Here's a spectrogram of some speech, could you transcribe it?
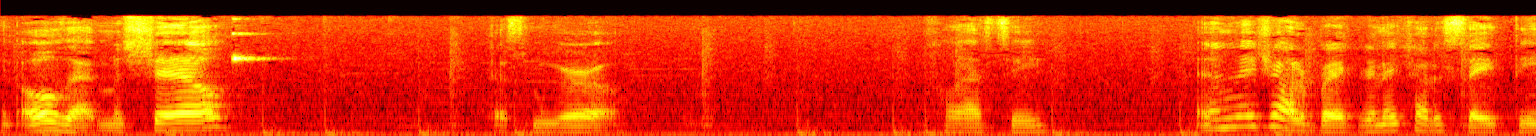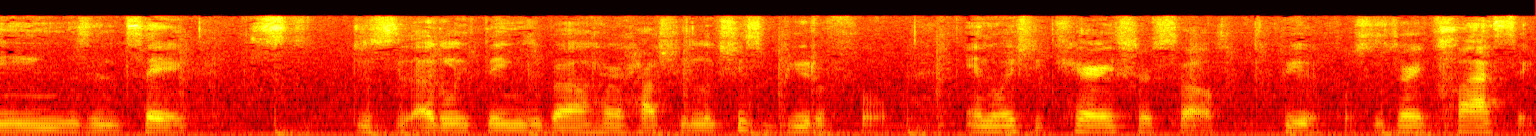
And oh, that Michelle, that's my girl. Classy. And they try to break her and they try to say things and say just ugly things about her, how she looks. She's beautiful. And the way she carries herself, beautiful. She's very classic.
